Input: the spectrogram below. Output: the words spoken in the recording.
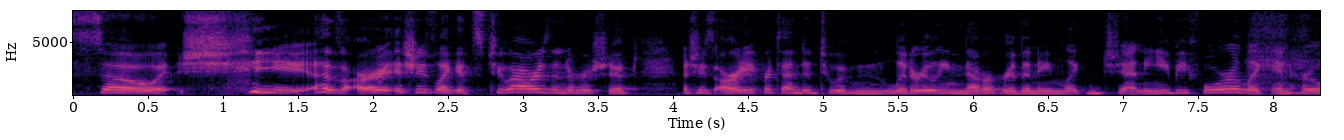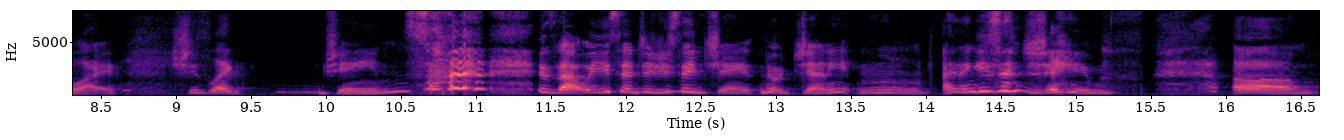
so she has already, she's like, it's two hours into her shift, and she's already pretended to have literally never heard the name like Jenny before, like in her life. She's like, James? Is that what you said? Did you say James? No, Jenny? Mm, I think he said James. Um,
